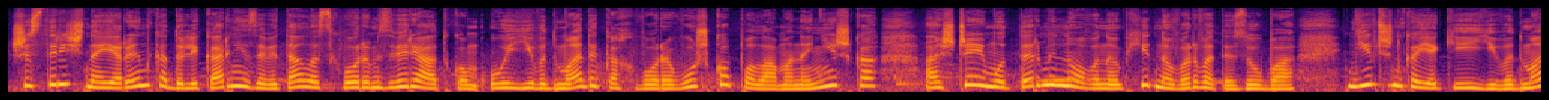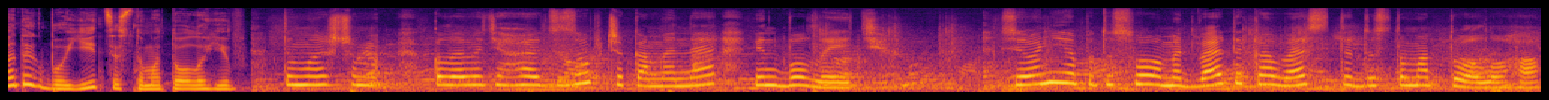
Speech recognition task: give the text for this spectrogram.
Шестирічна Яринка до лікарні завітала з хворим звірятком. У її ведмедика хворе вушко, поламана ніжка, а ще йому терміново необхідно вирвати зуба. Дівчинка, як і її ведмедик, боїться стоматологів. Тому що коли витягають зубчика, мене він болить. Сьогодні я буду свого медведика вести до стоматолога.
